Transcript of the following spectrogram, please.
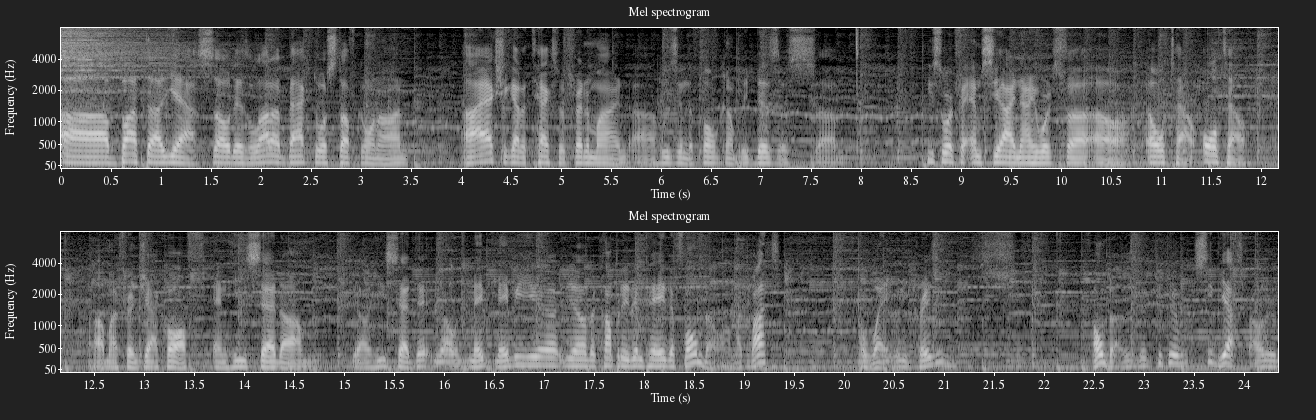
Uh, but uh, yeah, so there's a lot of backdoor stuff going on. I actually got a text from a friend of mine uh, who's in the phone company business. Um, he used to work for MCI. Now he works for uh, Alltel. Alltel. Uh, my friend Jack Hoff, and he said, um, you know, he said that you know maybe maybe uh, you know the company didn't pay the phone bill. I'm like, what? Oh wait, what are you crazy? Phone bill? CBS, bro. They're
